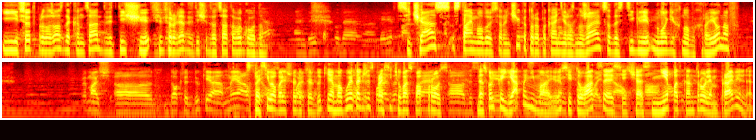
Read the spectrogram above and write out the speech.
И все это продолжалось до конца 2000, февраля 2020 года. Сейчас стаи молодой саранчи, которая пока не размножается, достигли многих новых районов. Спасибо большое, доктор Дуки. Я могу я также спросить у вас вопрос? Насколько я понимаю, ситуация сейчас не под контролем, правильно?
